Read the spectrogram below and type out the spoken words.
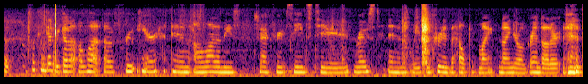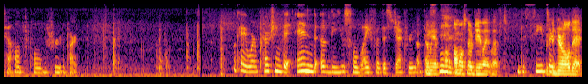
It's looking good. We got a, a lot of fruit here and a lot of these jackfruit seeds to roast. And we've recruited the help of my nine year old granddaughter to help pull the fruit apart. Okay, we're approaching the end of the useful life of this jackfruit. And we have almost no daylight left. the seeds We've seeds been are here all day.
